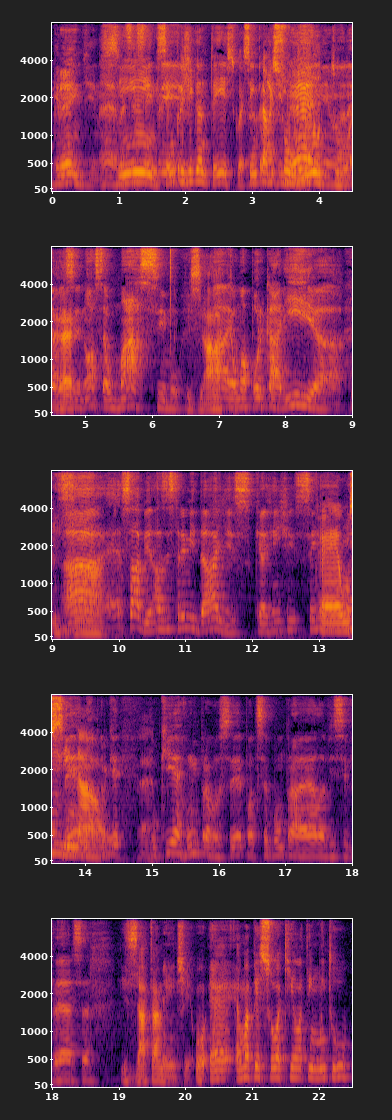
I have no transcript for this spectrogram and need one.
grande, né? Sim, ser sempre, gigantesco, é sempre absoluto. né? Vai é. ser, nossa, é o máximo. Exato. Ah, é uma porcaria. Exato. Ah, é, sabe, as extremidades que a gente sempre É um condena, sinal. Porque o que é ruim pra você pode ser bom pra ela, vice-versa. Exatamente. É, é uma pessoa que ela tem muito.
